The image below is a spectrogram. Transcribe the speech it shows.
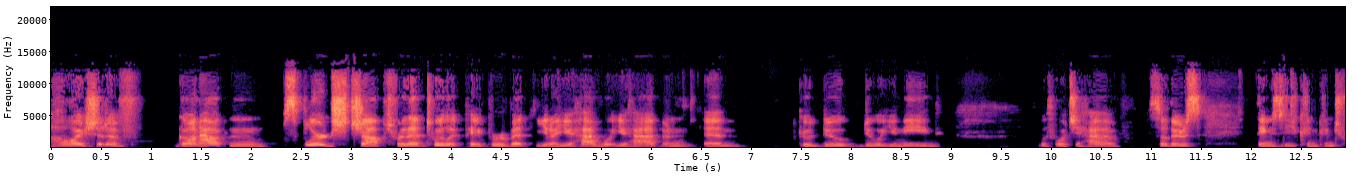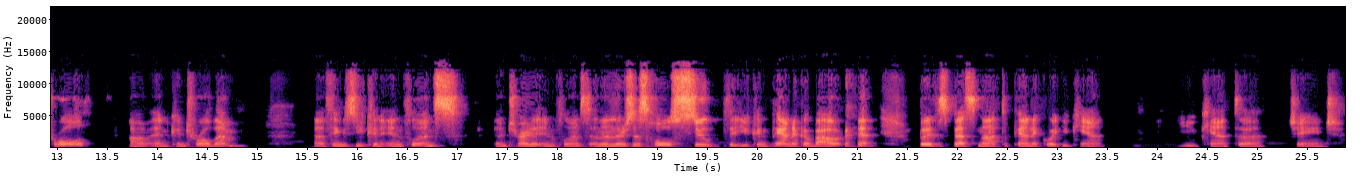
oh, I should have gone out and splurged shopped for that toilet paper, but you know, you have what you have and and go do do what you need with what you have. So there's things you can control um, and control them, uh, things you can influence and try to influence, and then there's this whole soup that you can panic about, but it's best not to panic what you can't you can't uh, change.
